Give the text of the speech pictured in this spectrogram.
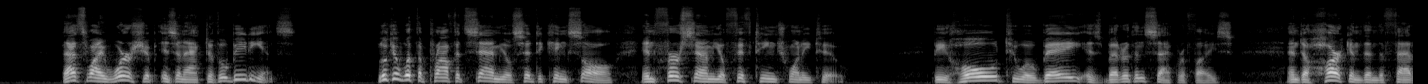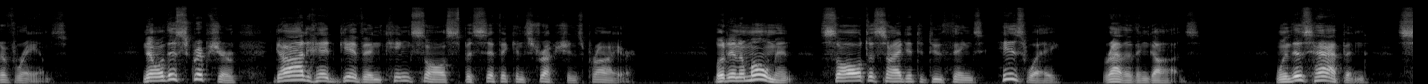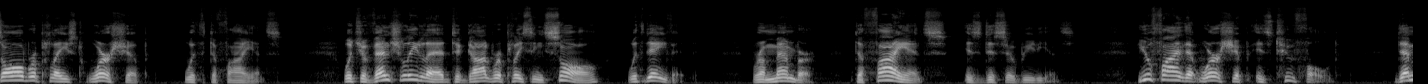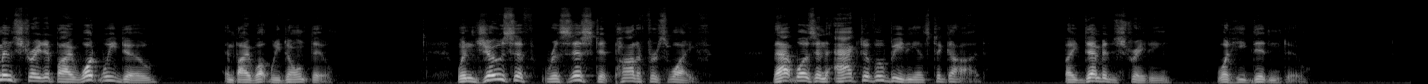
That's why worship is an act of obedience. Look at what the prophet Samuel said to King Saul in 1 Samuel 15:22. Behold, to obey is better than sacrifice, and to hearken than the fat of rams. Now, in this scripture, God had given King Saul specific instructions prior. But in a moment, Saul decided to do things his way rather than God's. When this happened, Saul replaced worship with defiance, which eventually led to God replacing Saul with David. Remember, defiance is disobedience. You'll find that worship is twofold, demonstrated by what we do and by what we don't do. When Joseph resisted Potiphar's wife, that was an act of obedience to God by demonstrating what he didn't do.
